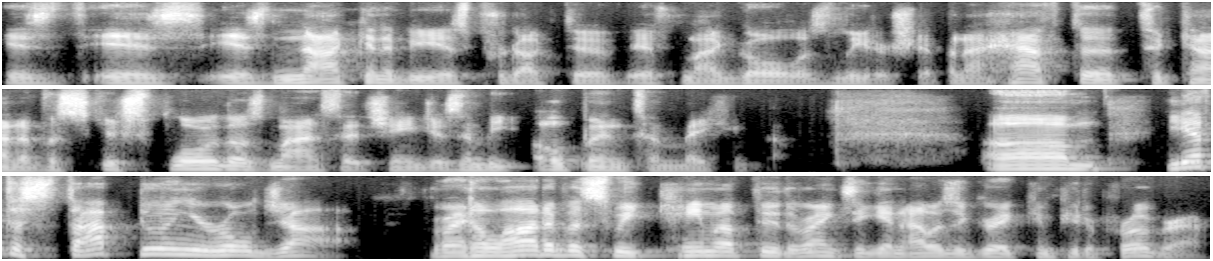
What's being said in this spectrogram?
is is is not going to be as productive if my goal is leadership, and I have to to kind of explore those mindset changes and be open to making them um, you have to stop doing your old job, right? A lot of us, we came up through the ranks. Again, I was a great computer programmer.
